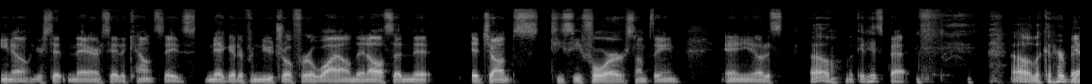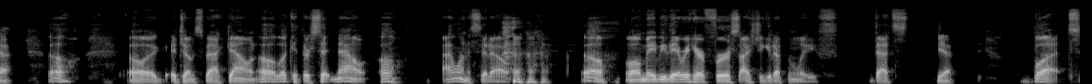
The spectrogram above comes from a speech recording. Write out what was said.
you know you're sitting there, say the count stays negative or neutral for a while, and then all of a sudden it it jumps TC four or something, and you notice, oh, look at his bet. oh, look at her bet. Oh, oh, it, it jumps back down. Oh, look at they're sitting out. Oh, I want to sit out. oh, well, maybe they were here first. I should get up and leave. That's yeah. But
